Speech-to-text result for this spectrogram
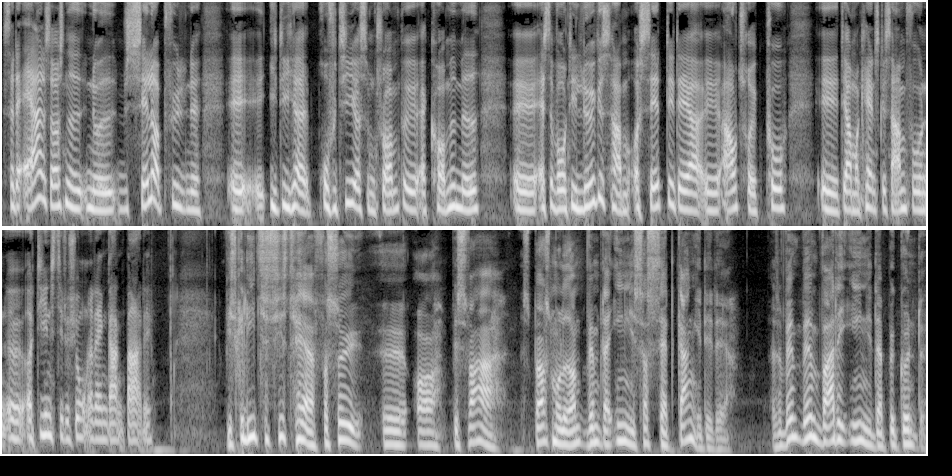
Så der er altså også noget, noget selvopfyldende øh, i de her profetier, som Trump øh, er kommet med. Øh, altså, hvor det lykkedes ham at sætte det der øh, aftryk på øh, det amerikanske samfund øh, og de institutioner, der engang bar det. Vi skal lige til sidst her forsøge øh, at besvare spørgsmålet om, hvem der egentlig så satte gang i det der. Altså, hvem, hvem var det egentlig, der begyndte?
